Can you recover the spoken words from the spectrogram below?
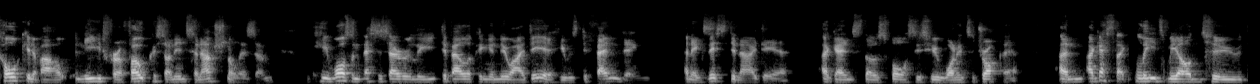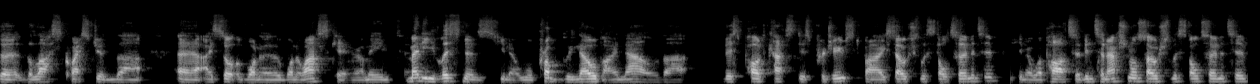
talking about the need for a focus on internationalism, he wasn't necessarily developing a new idea, he was defending an existing idea against those forces who wanted to drop it. And I guess that leads me on to the, the last question that uh, I sort of want to want to ask here. I mean, many listeners, you know, will probably know by now that this podcast is produced by Socialist Alternative. You know, we're part of International Socialist Alternative,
